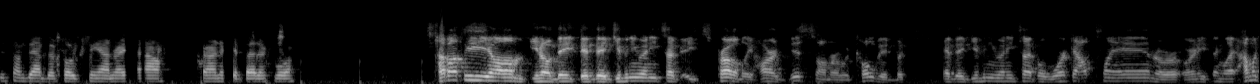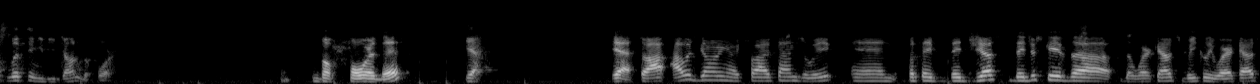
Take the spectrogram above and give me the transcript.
Is something I've been focusing on right now, trying to get better for. How about the um, you know, they did they given you any type? It's probably hard this summer with COVID, but have they given you any type of workout plan or, or anything like? How much lifting have you done before? Before this? Yeah. Yeah, so I, I was going like five times a week, and but they they just they just gave the the workouts weekly workouts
